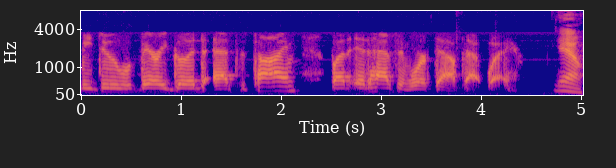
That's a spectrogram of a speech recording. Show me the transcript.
be do very good at the time, but it hasn't worked out that way. Yeah.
